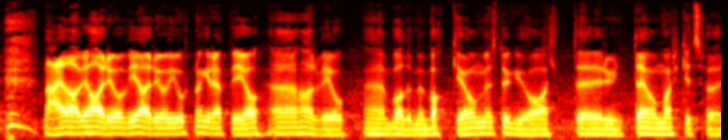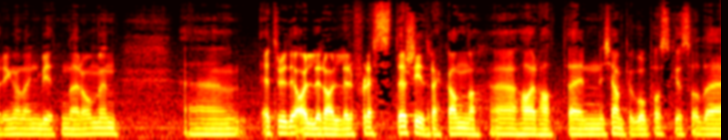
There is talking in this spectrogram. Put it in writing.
Nei da, vi har, jo, vi har, jo, gjort noen grep, vi òg. Eh, har vi jo. Eh, både med bakke og med stugge og alt eh, rundt det, og markedsføring og den biten der òg. Men jeg tror de aller, aller fleste skitrekkene eh, har hatt en kjempegod påske, så det,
